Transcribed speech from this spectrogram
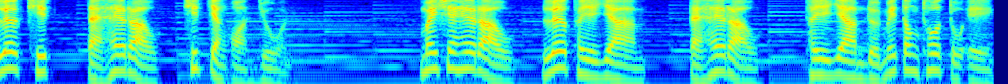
เลิกคิด แต่ให้เราคิดอย่างอ่อนโยน ไม่ใช่ให้เราเลิกพยายาม แต่ให้เราพยายามโดยไม่ต้องโทษตัวเอง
